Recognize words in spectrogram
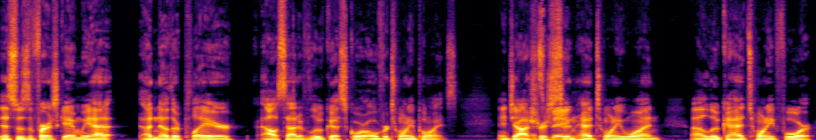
this was the first game we had another player outside of Luka score over twenty points, and Josh That's Richardson big. had twenty one. Uh, Luka had twenty four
